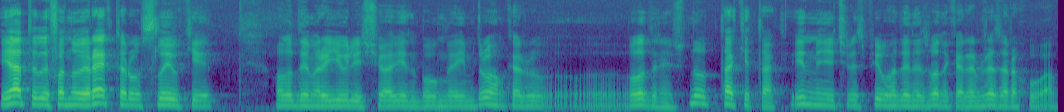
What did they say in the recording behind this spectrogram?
Я телефоную ректору Сливки Володимиру Юлійовичу, а він був моїм другом, кажу, Володимир, ну так і так. Він мені через півгодини дзвонить, каже, вже зарахували.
